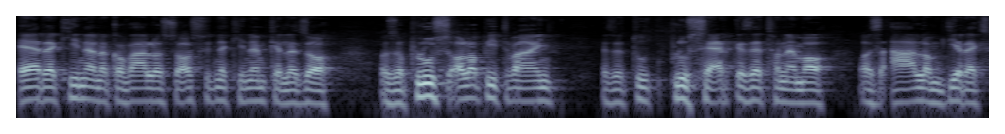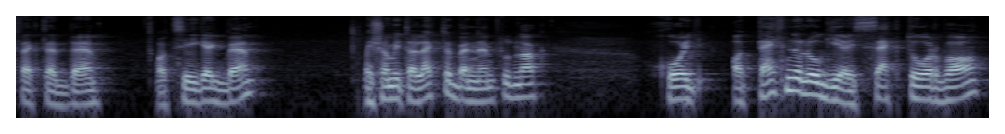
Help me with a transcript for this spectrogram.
Erre Kínának a válasza az, hogy neki nem kell ez a, az a plusz alapítvány, ez a plusz szerkezet, hanem a, az állam direkt fektet be a cégekbe. És amit a legtöbben nem tudnak, hogy a technológiai szektorba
